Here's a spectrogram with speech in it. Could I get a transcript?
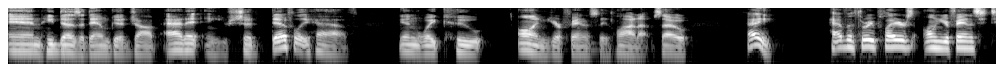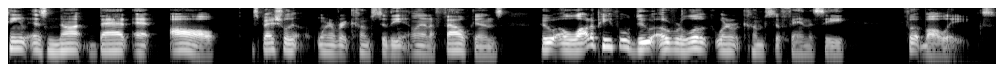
and he does a damn good job at it. And you should definitely have Young Koo on your fantasy lineup. So, hey, having three players on your fantasy team is not bad at all, especially whenever it comes to the Atlanta Falcons, who a lot of people do overlook whenever it comes to fantasy football leagues.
